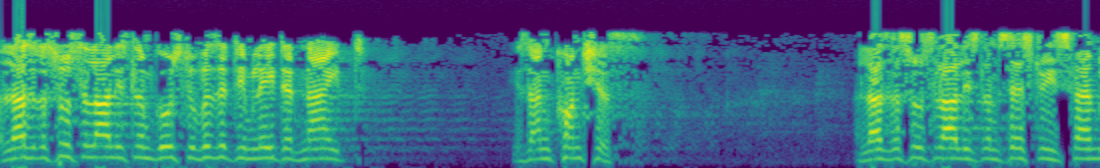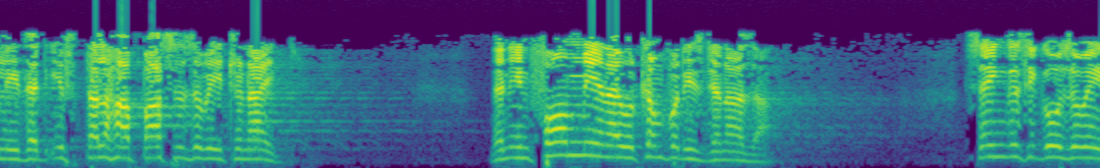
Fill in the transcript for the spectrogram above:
Allah's Rasul goes to visit him late at night. He's unconscious. Allah's Rasul says to his family that if Talha passes away tonight, then inform me and I will come for his janazah. Saying this, he goes away.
